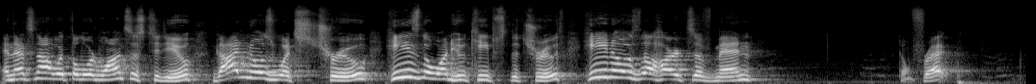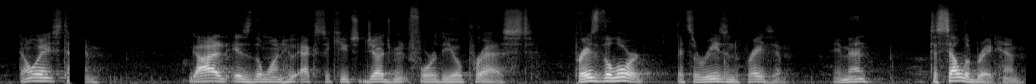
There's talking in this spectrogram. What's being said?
and that's not what the Lord wants us to do. God knows what's true. He's the one who keeps the truth. He knows the hearts of men. Don't fret. Don't waste time. God is the one who executes judgment for the oppressed. Praise the Lord. It's a reason to praise Him. Amen. To celebrate Him.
